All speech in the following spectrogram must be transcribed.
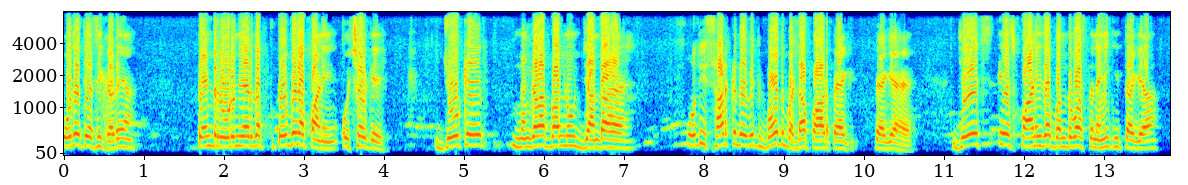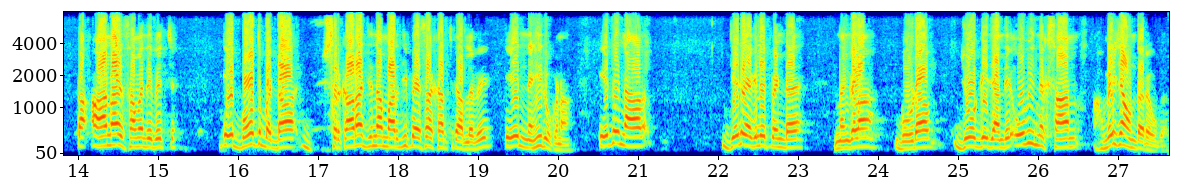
ਉਹਦੇ ਤੇ ਅਸੀਂ ਖੜੇ ਹਾਂ। ਪਿੰਡ ਰੋੜਮਜਾ ਦਾ ਟੋਬੇ ਦਾ ਪਾਣੀ ਉਛਲ ਕੇ ਜੋ ਕਿ ਨੰਗਲਾ ਵੱਲ ਨੂੰ ਜਾਂਦਾ ਹੈ ਉਹਦੀ ਸੜਕ ਦੇ ਵਿੱਚ ਬਹੁਤ ਵੱਡਾ ਪਾੜ ਪੈ ਪੈ ਗਿਆ ਹੈ। ਜੇ ਇਸ ਪਾਣੀ ਦਾ ਬੰਦੋਬਸਤ ਨਹੀਂ ਕੀਤਾ ਗਿਆ, ਤਾਂ ਆਉਣ ਵਾਲੇ ਸਮੇਂ ਦੇ ਵਿੱਚ ਇਹ ਬਹੁਤ ਵੱਡਾ, ਸਰਕਾਰਾਂ ਜਿੰਨਾ ਮਰਜ਼ੀ ਪੈਸਾ ਖਰਚ ਕਰ ਲਵੇ, ਇਹ ਨਹੀਂ ਰੁਕਣਾ। ਇਹਦੇ ਨਾਲ ਜਿਹੜੇ ਅਗਲੇ ਪਿੰਡ ਹੈ, ਨੰਗਲਾ, ਬੋੜਾ, ਜੋ ਅੱਗੇ ਜਾਂਦੇ, ਉਹ ਵੀ ਨੁਕਸਾਨ ਹਮੇਸ਼ਾ ਹੁੰਦਾ ਰਹੂਗਾ।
